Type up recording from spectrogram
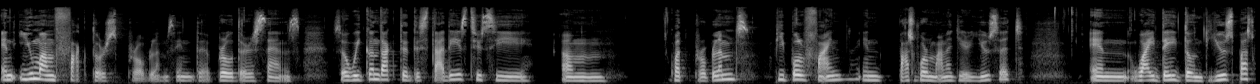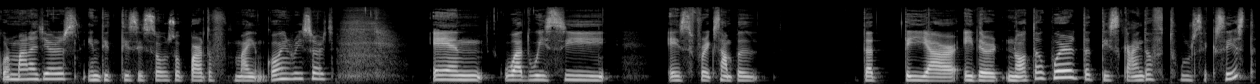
and human factors problems in the broader sense. So we conducted the studies to see um, what problems people find in password manager usage and why they don't use password managers. Indeed, this is also part of my ongoing research. And what we see is, for example, that they are either not aware that this kind of tools exist.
